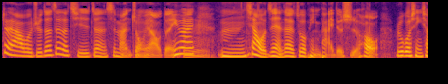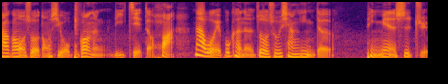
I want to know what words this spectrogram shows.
对啊，我觉得这个其实真的是蛮重要的，因为嗯，嗯，像我之前在做品牌的时候，如果行销跟我说的东西我不够能理解的话，那我也不可能做出相应的平面视觉。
